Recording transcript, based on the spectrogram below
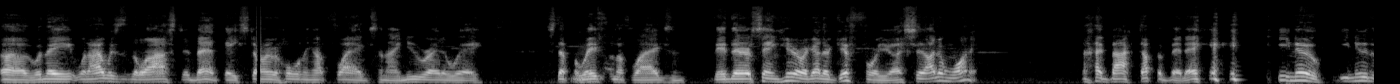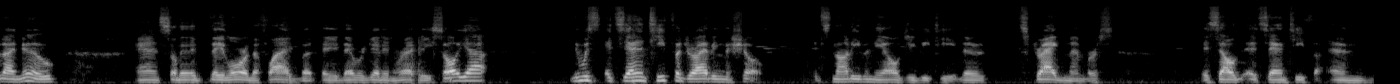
Uh, when they when I was at the last event, they started holding up flags, and I knew right away. Step mm. away from the flags, and they they're saying, "Here, I got a gift for you." I said, "I don't want it." I backed up a bit. Eh? he knew. He knew that I knew, and so they they lowered the flag, but they they were getting ready. So yeah, it was it's Antifa driving the show. It's not even the LGBT. The Strag members. It's L, it's Antifa, and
